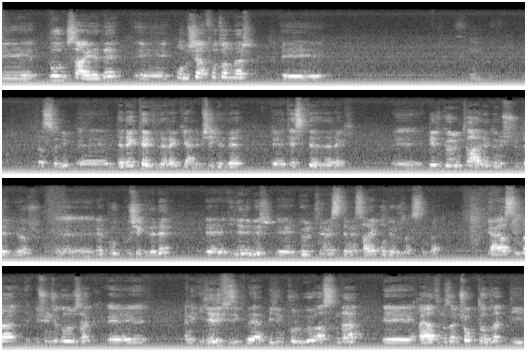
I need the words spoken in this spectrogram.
E, bu sayede de e, oluşan fotonlar e, nasıl söyleyeyim e, dedekte edilerek yani bir şekilde e, tespit edilerek e, bir görüntü haline dönüştürülebiliyor E, ve bu bu şekilde de e, ileri bir e, görüntüleme sistemine sahip oluyoruz aslında. Yani aslında düşünecek olursak e, hani ileri fizik veya bilim kurgu aslında e, hayatımızdan çok da uzak değil.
